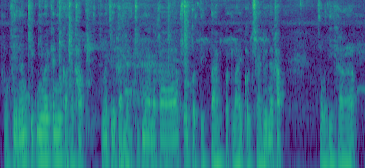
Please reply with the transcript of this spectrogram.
โอเคนั้นคลิปนี้ไว้แค่นี้ก่อนนะครับ ไว้เจอกันใหม่คลิปหน้านะครับ ช่วยกดติดตาม กดไลค์ กดแชร์ด้วยนะครับ สวัสดีครับ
